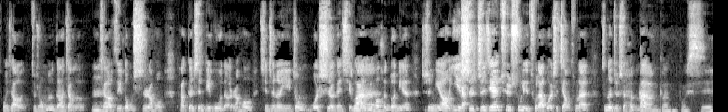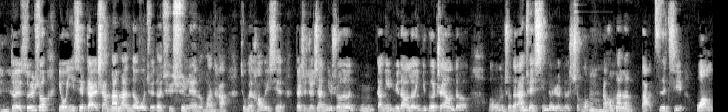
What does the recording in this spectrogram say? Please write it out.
从小就是我们刚刚讲的，嗯。想要自己懂事，然后它根深蒂固的，然后形成了一种模式跟习惯，以后很多年，就是你要一时之间去梳理出来或者是讲出来，真的就是很慢。根本不行。对，所以说有一些改善，慢慢的，我觉得去训练的话，它就会好一些。但是就像你说的，嗯，当你遇到了一个这样的，呃，我们说的安全型的人的时候，嗯然后慢慢把自己往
